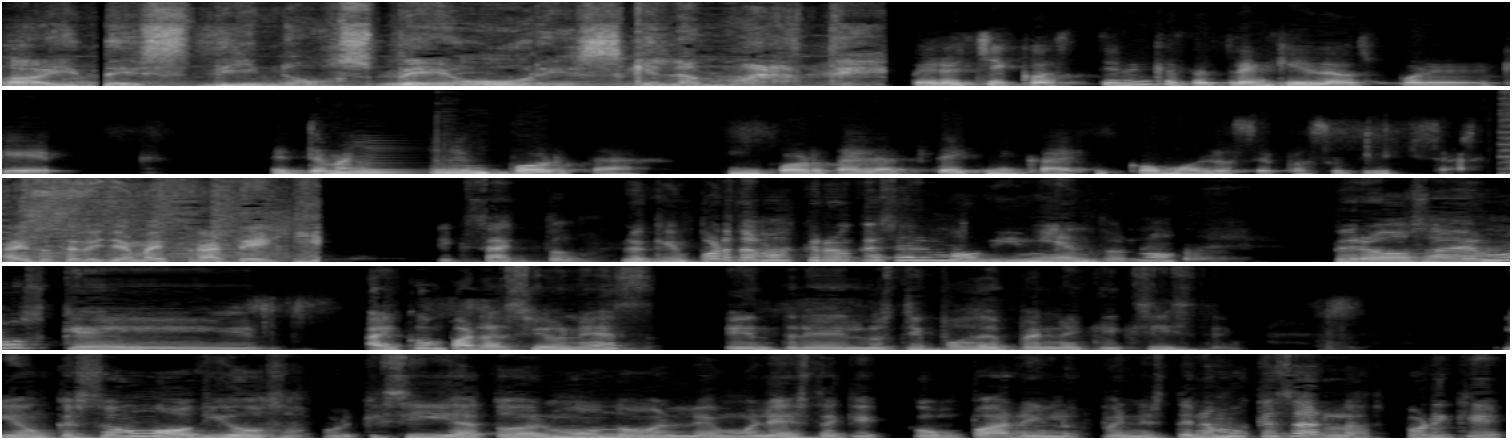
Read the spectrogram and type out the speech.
Hay destinos peores que la muerte. Pero chicos, tienen que estar tranquilos porque el tamaño no importa, importa la técnica y cómo lo sepas utilizar. A eso se le llama estrategia. Exacto. Lo que importa más creo que es el movimiento, ¿no? Pero sabemos que hay comparaciones entre los tipos de pene que existen. Y aunque son odiosas, porque sí, a todo el mundo le molesta que comparen los penes, tenemos que hacerlas, porque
